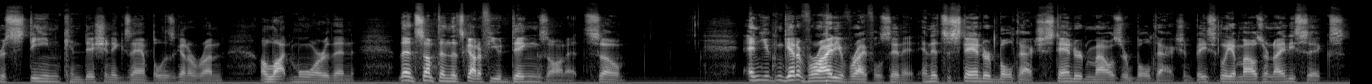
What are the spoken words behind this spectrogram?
pristine condition example is going to run a lot more than than something that's got a few dings on it. So and you can get a variety of rifles in it and it's a standard bolt action standard mauser bolt action basically a mauser 96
